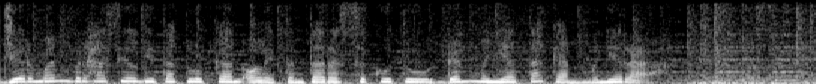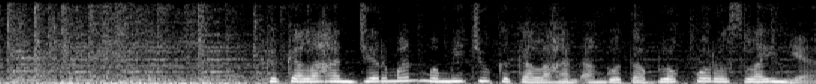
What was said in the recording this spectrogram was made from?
Jerman berhasil ditaklukkan oleh tentara sekutu dan menyatakan menyerah. Kekalahan Jerman memicu kekalahan anggota blok poros lainnya.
